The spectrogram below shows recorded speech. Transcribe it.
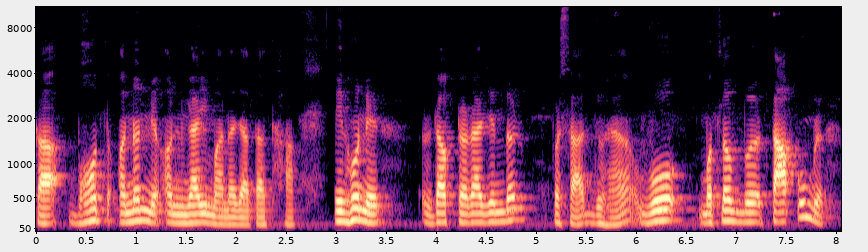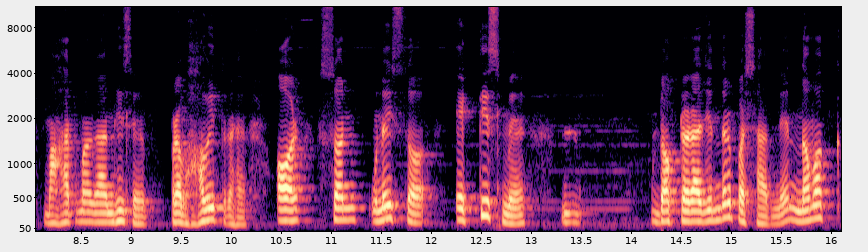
का बहुत अनन्य अनुयायी माना जाता था। इन्होंने डॉक्टर राजेंद्र प्रसाद जो हैं, वो मतलब ताउम्र महात्मा गांधी से प्रभावित रहे और सन 1931 में डॉक्टर राजेंद्र प्रसाद ने नमक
